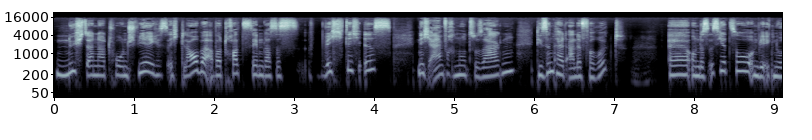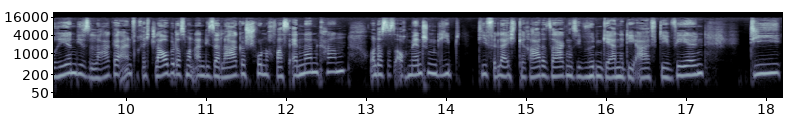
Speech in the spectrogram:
nüchterner Ton schwierig ist. Ich glaube aber trotzdem, dass es wichtig ist, nicht einfach nur zu sagen, die sind halt alle verrückt. Äh, und das ist jetzt so und wir ignorieren diese Lage einfach. Ich glaube, dass man an dieser Lage schon noch was ändern kann und dass es auch Menschen gibt, die vielleicht gerade sagen, sie würden gerne die AfD wählen, die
